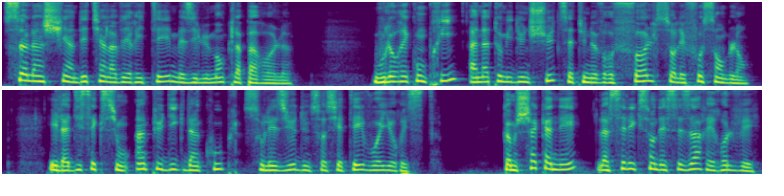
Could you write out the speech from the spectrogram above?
Seul un chien détient la vérité, mais il lui manque la parole. Vous l'aurez compris, Anatomie d'une chute, c'est une œuvre folle sur les faux semblants et la dissection impudique d'un couple sous les yeux d'une société voyeuriste. Comme chaque année, la sélection des Césars est relevée,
